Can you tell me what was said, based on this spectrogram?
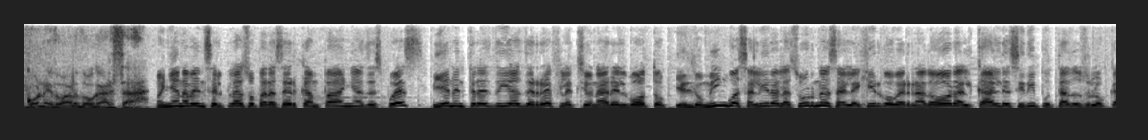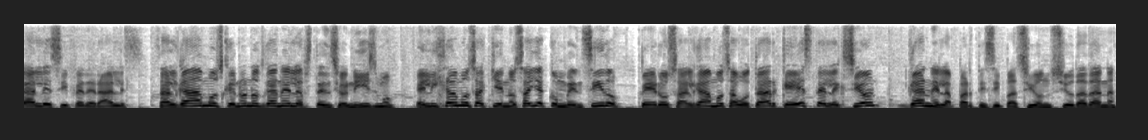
con Eduardo Garza. Mañana vence el plazo para hacer campañas. Después vienen tres días de reflexionar el voto y el domingo a salir a las urnas a elegir gobernador, alcaldes y diputados locales y federales. Salgamos que no nos gane el abstencionismo. Elijamos a quien nos haya convencido, pero salgamos a votar que esta elección gane la participación ciudadana.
